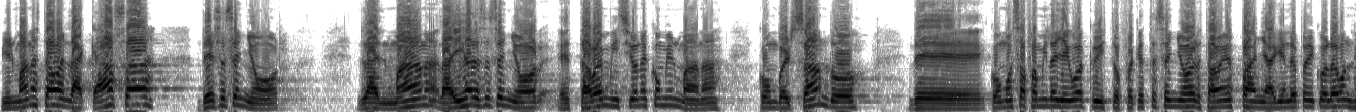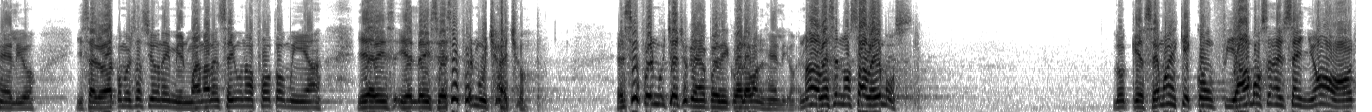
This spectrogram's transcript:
Mi hermana estaba en la casa de ese señor, la hermana, la hija de ese señor, estaba en misiones con mi hermana, conversando de cómo esa familia llegó a Cristo. Fue que este señor estaba en España, alguien le predicó el Evangelio y salió la conversación y mi hermana le enseñó una foto mía y, él le dice, ese fue el muchacho. Ese fue el muchacho que me predicó el Evangelio. No, a veces no sabemos. Lo que hacemos es que confiamos en el Señor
